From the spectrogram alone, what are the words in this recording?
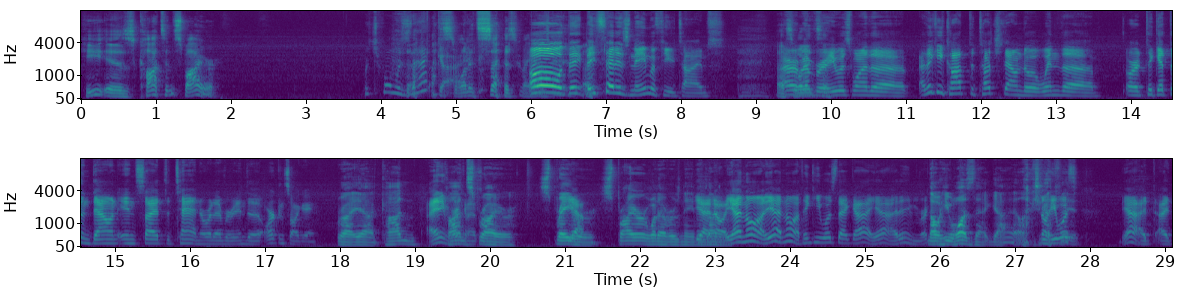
He is Cotton Speyrer. Which one was that That's guy? what it says, man. Oh, they they said his name a few times. I remember he was one of the. I think he caught the touchdown to win the, or to get them down inside the ten or whatever in the Arkansas game. Right, yeah. Cotton I didn't even Cotton recognize. Spryer. Sprayer. Spryer, whatever his name is. Yeah, no, yeah, no, yeah, no. I think he was that guy. Yeah, I didn't even recognize. No, he was that guy. No, he was. Yeah, I. I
